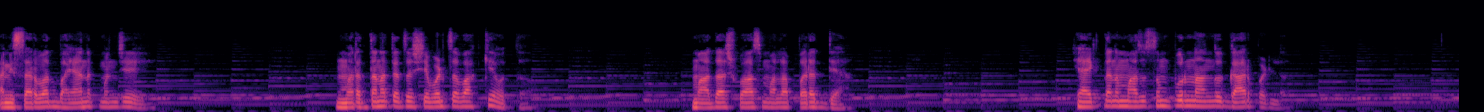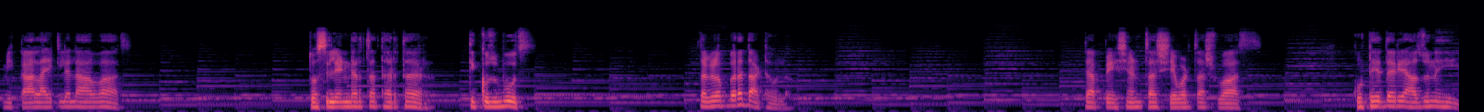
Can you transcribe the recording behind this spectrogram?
आणि सर्वात भयानक म्हणजे मरताना त्याचं शेवटचं वाक्य होतं. माझा श्वास मला परत द्या. हे ऐकताना माझं संपूर्ण अंग गार पडलं. मी काल ऐकलेला आवाज. तो सिलेंडरचा थरथर ती कुजबूज. सगळं परत आठवलं. त्या पेशंटचा शेवटचा श्वास कुठेतरी अजूनही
